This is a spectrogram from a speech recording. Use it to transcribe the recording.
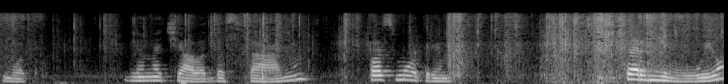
Вот. Для начала достанем, посмотрим корневую.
